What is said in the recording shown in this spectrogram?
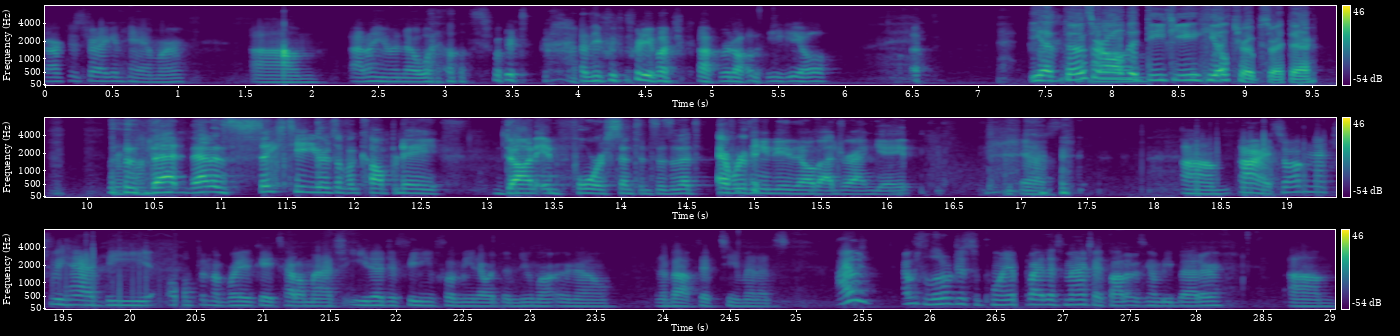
Darkness Dragon Hammer. Um, I don't even know what else. We're I think we pretty much covered all the heel. Yeah, those are all the Um, DG heel tropes right there. that that is 16 years of a company done in four sentences, and that's everything you need to know about Dragon Gate. Yes. Um, all right, so up next we had the Open the Brave Gate title match. Eita defeating Flamita with the numero uno in about 15 minutes. I was I was a little disappointed by this match. I thought it was going to be better. Um,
